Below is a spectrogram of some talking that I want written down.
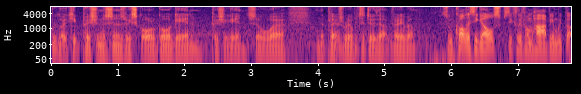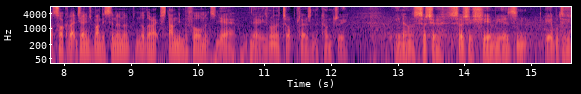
we've got to keep pushing as soon as we score, go again and push again. So uh, and the players were able to do that very well. Some quality goals, particularly from Harvey, and we've got to talk about James Maddison and another outstanding performance. Yeah, yeah, he's one of the top players in the country. You know, such a such a shame he isn't able to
